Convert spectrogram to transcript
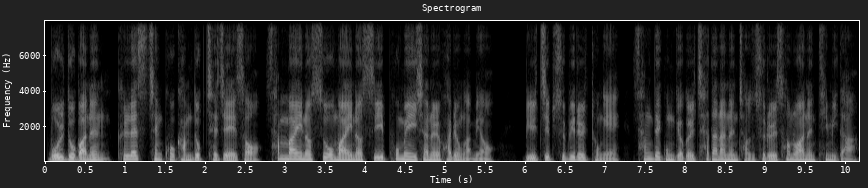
몰도바는 클레스첸코 감독 체제에서 3-5-2 포메이션을 활용하며 밀집 수비를 통해 상대 공격을 차단하는 전술을 선호하는 팀이다.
